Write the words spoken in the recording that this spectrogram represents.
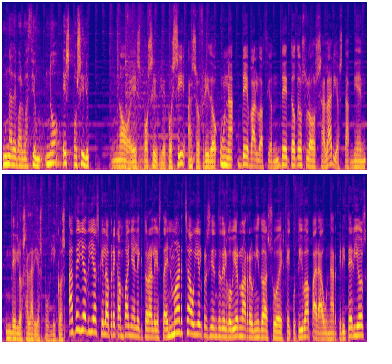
una devaluación. No es posible. No es posible. Pues sí, han sufrido una devaluación de todos los salarios, también de los salarios públicos. Hace ya días que la precampaña electoral está en marcha. Hoy el presidente del gobierno ha reunido a su ejecutiva para unar criterios.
